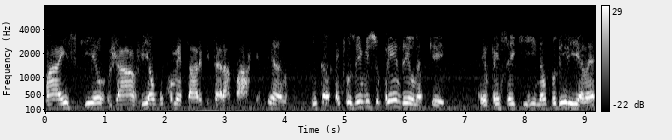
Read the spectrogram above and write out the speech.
Mas que eu já vi algum comentário que terá parque esse ano. Então, inclusive me surpreendeu, né? Porque eu pensei que não poderia, né?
